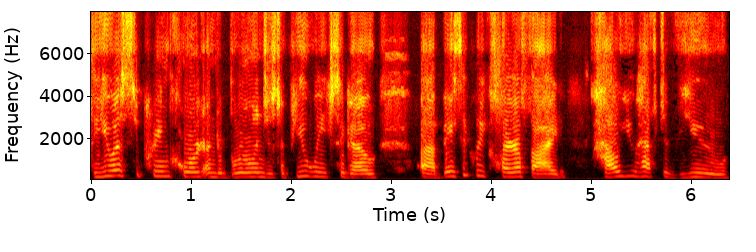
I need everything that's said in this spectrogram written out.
The U.S. Supreme Court under Bruen just a few weeks ago uh, basically clarified how you have to view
